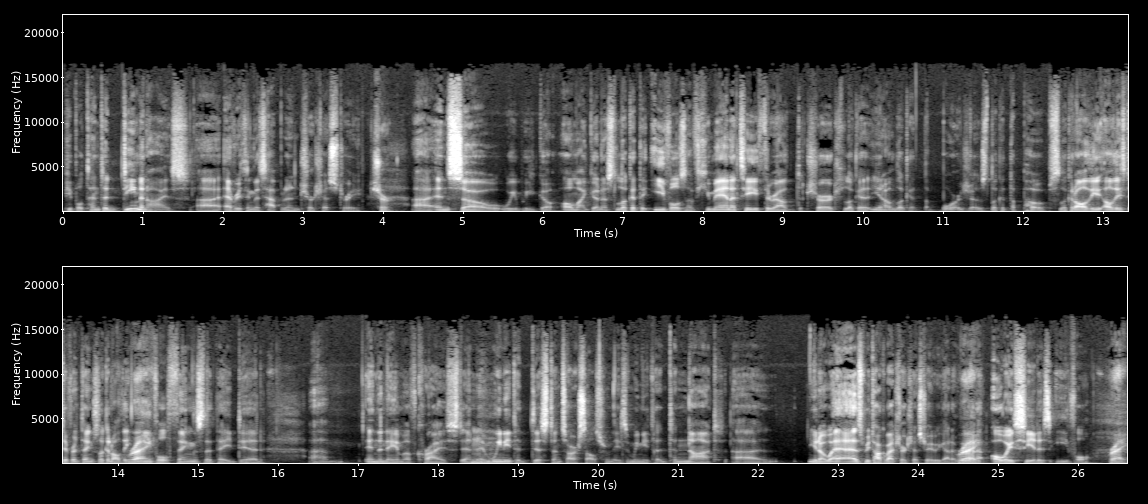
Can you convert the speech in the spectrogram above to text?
people tend to demonize uh, everything that's happened in church history. Sure. Uh, and so we, we go, oh my goodness, look at the evils of humanity throughout the church. Look at you know, look at the Borgias, look at the popes, look at all the all these different things. Look at all the Right. evil things that they did um, in the name of Christ, and, Mm-hmm. and we need to distance ourselves from these, and we need to to not. Uh, you know, as we talk about church history, we got to we Right. got to always see it as evil Right.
